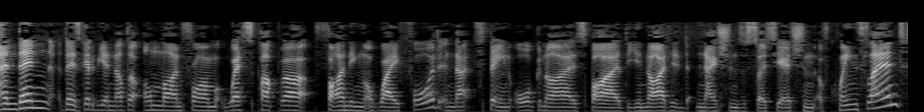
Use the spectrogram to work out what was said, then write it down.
And then there's going to be another online forum, West Papua Finding a Way Forward, and that's been organised by the United Nations Association of Queensland.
